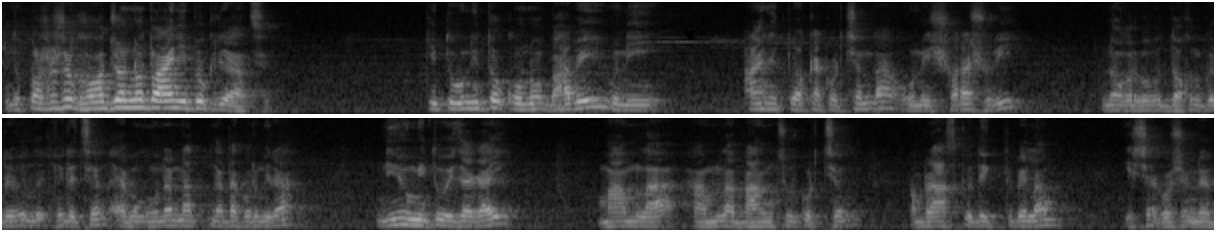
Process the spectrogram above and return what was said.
কিন্তু প্রশাসক হওয়ার জন্য তো আইনি প্রক্রিয়া আছে। কিন্তু উনি তো কোনোভাবেই উনি আইনের তোয়াক্কা করছেন না, উনি সরাসরি নগরবাবু দখল করে ফেলে- ফেলেছেন এবং ওনার নেতাকর্মীরা নিয়মিত ওই জায়গায় মামলা, হামলা, ভাঙচুর করছেন। আমরা আজকে দেখতে পেলাম ঈশাক হোসেনের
